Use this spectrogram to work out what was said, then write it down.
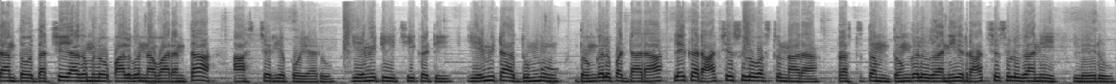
దాంతో దక్షయాగంలో పాల్గొన్న వారంతా ఆశ్చర్యపోయారు. ఏమిటి చీకటి? ఏమిటా దుమ్ము? దొంగలు పడ్డారా? లేక రాక్షసులు వస్తున్నారా? ప్రస్తుతం దొంగలు గాని రాక్షసులు గాని లేరు.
